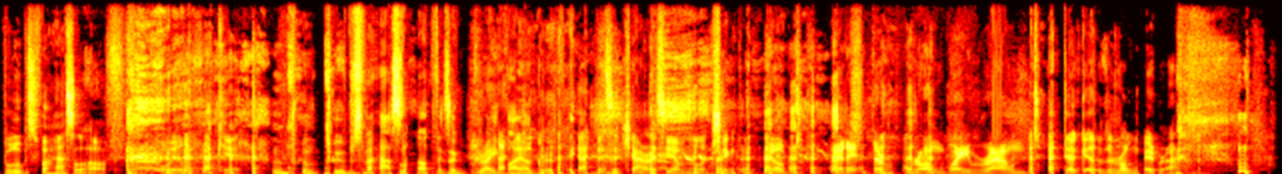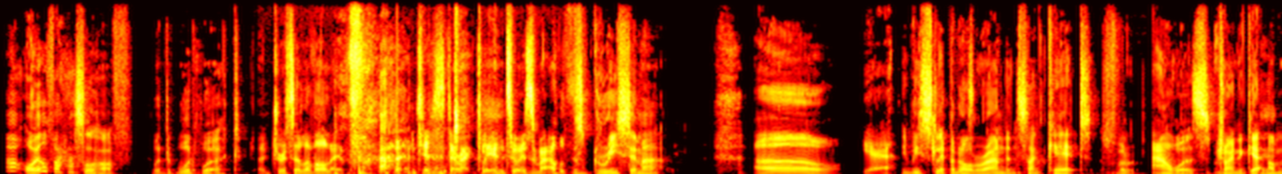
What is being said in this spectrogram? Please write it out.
Boobs for Hasselhoff, oil for Kit. Boobs for Hasselhoff is a great biography. it's a charity I'm launching. Don't get it the wrong way round. Don't get it the wrong way around. oh, oil for Hasselhoff would would work. A drizzle of olive just directly into his mouth. Just grease him up. Oh, yeah. He'd be slipping all around inside Kit for hours trying to get on,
